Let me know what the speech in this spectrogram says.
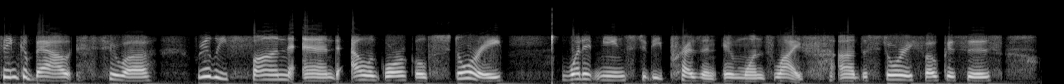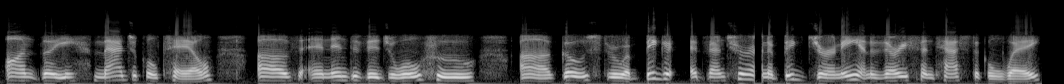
think about, through a really fun and allegorical story, what it means to be present in one's life. Uh, the story focuses on the magical tale of an individual who uh, goes through a big adventure and a big journey in a very fantastical way.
